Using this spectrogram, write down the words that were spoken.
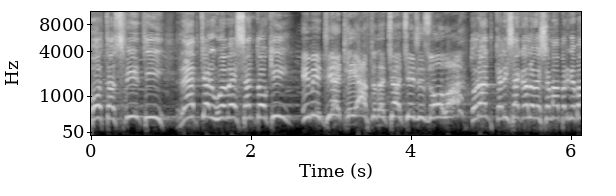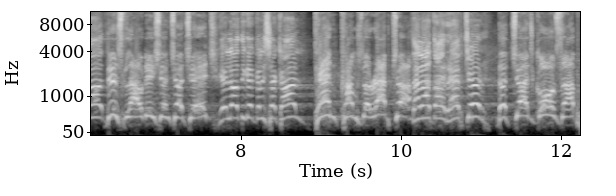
वो तस्वीर थी रैप्चर हुए हुए संतों की। Immediately after the church is is over तुरंत कलिसा कालों के समापन के बाद दिस लाउडेशन चर्च एज ये लाउडी का कलिसा काल देन कम्स द रैप्चर तब आता है rapture the church goes up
